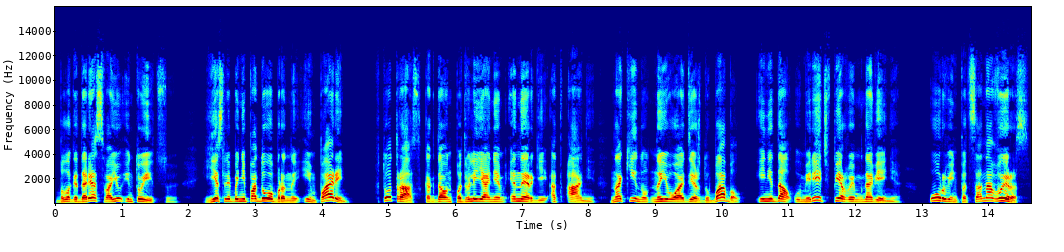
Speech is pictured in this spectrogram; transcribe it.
благодаря свою интуицию. Если бы не подобранный им парень, в тот раз, когда он под влиянием энергии от Ани накинул на его одежду бабл и не дал умереть в первые мгновения, уровень пацана вырос,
